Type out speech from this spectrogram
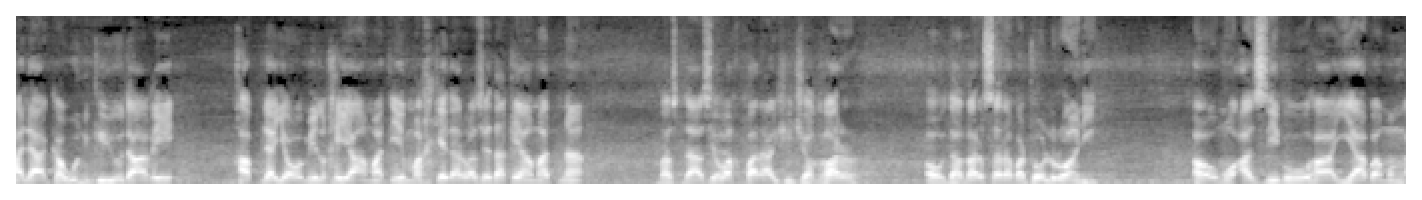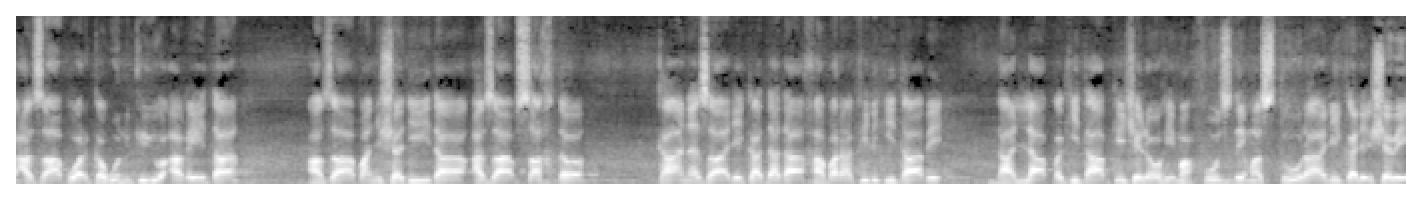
هلاکون کیو داغه قبل یوم القیامت مخکې د ورځې د قیامت نه بس داسې وخت به راشي چې غر او د غر سره به ټول رواني او معذبوها یا به مونږ عذاب ورکوونکي یو هغې ته عذابا شدیدا عذاب سخت کان ذالک ددا خبره فی الكتاب د الله په کتاب کې چې لوح محفوظ د مستوره لیکل شوی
